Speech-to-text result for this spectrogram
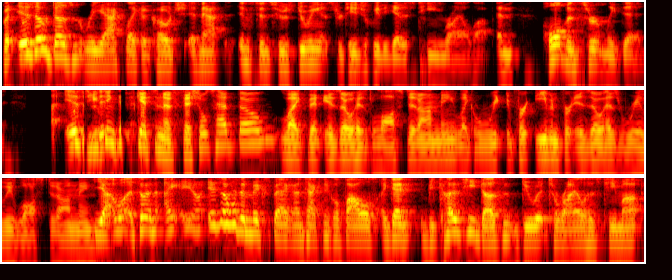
But Izzo doesn't react like a coach in that instance who's doing it strategically to get his team riled up, and Holtmann certainly did. Is do you think that gets an official's head though? Like that Izzo has lost it on me? Like re, for even for Izzo has really lost it on me? Yeah, well, so and I, you know, Izzo has a mixed bag on technical fouls. Again, because he doesn't do it to rile his team up,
